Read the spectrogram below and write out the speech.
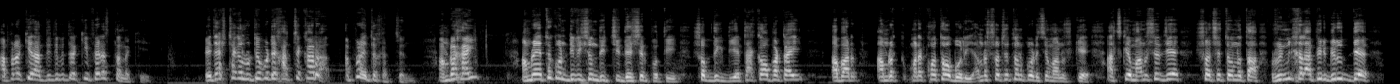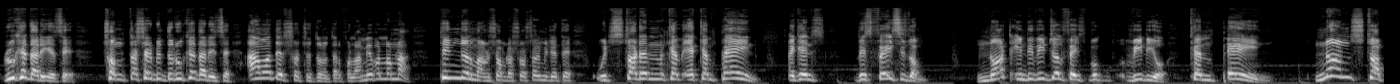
আপনারা কি রাজনীতিবিদরা কি ফেরেস্তা নাকি? এই দেশ টাকা লুটে পুটে খাচ্ছে কারা? আপনারাই তো খাচ্ছেন। আমরা খাই? আমরা এত কন্ট্রিবিউশন দিচ্ছি দেশের প্রতি, সব দিক দিয়ে টাকাও পাঠাই, আবার আমরা মানে কথাও বলি। আমরা সচেতন করেছি মানুষকে। আজকে মানুষের যে সচেতনতা, ঋণ খেলাপির বিরুদ্ধে রুখে দাঁড়িয়েছে, সন্ত্রাসের বিরুদ্ধে রুখে দাঁড়িয়েছে, আমাদের সচেতনতার ফলে। আমি বললাম না, তিনজন মানুষ আমরা সোশ্যাল মিডিয়াতে with started a campaign against this fascism not individual Facebook video campaign non stop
